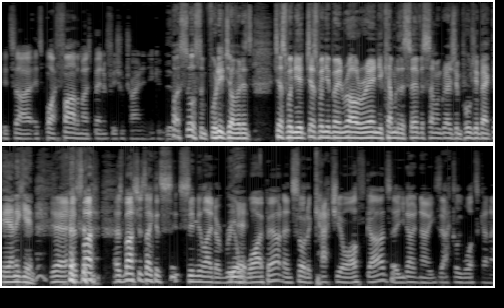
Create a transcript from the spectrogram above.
it's uh, it's by far the most beneficial training you can do. I saw some footage of it. It's just when you just when you've been rolled around, you come to the surface, someone grabs you and pulls you back down again. Yeah, as much as much as they can simulate a real Yeah. wipeout and sort of catch you off guard, so you don't know exactly what's going to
